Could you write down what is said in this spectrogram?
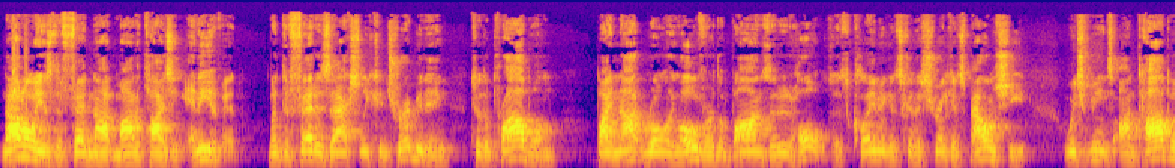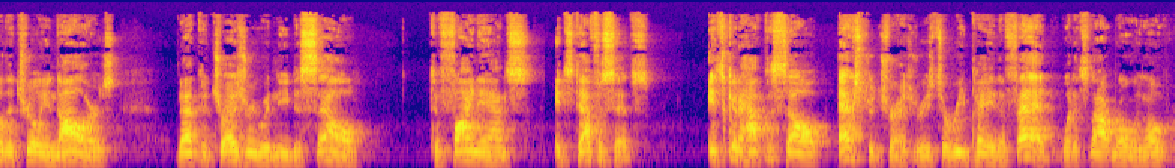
not only is the Fed not monetizing any of it, but the Fed is actually contributing to the problem by not rolling over the bonds that it holds. It's claiming it's going to shrink its balance sheet, which means on top of the trillion dollars that the Treasury would need to sell to finance its deficits, it's going to have to sell extra treasuries to repay the Fed what it's not rolling over.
